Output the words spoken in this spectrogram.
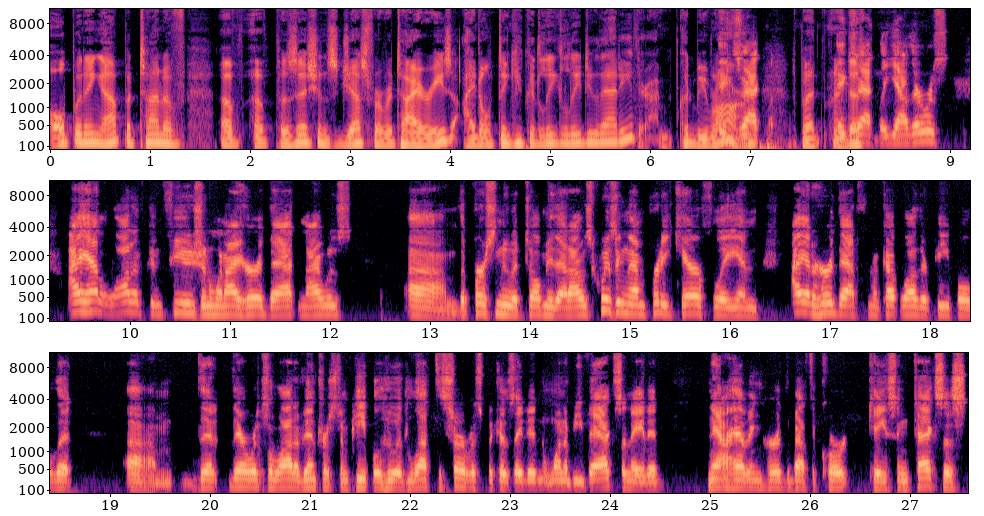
opening up a ton of, of of positions just for retirees? I don't think you could legally do that either. I could be wrong. Exactly. But exactly, yeah. There was I had a lot of confusion when I heard that, and I was um, the person who had told me that I was quizzing them pretty carefully, and I had heard that from a couple other people that um, that there was a lot of interest in people who had left the service because they didn't want to be vaccinated. Now, having heard about the court case in Texas,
